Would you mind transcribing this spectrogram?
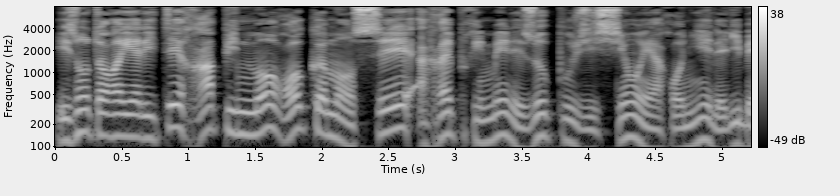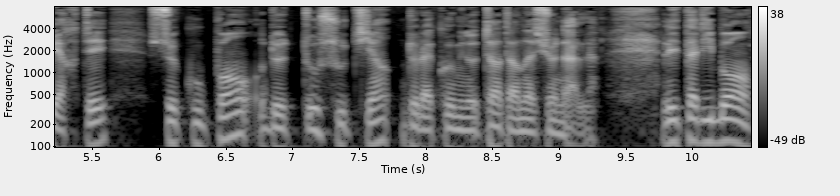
ils ont en réalité rapidement recommencé à réprimer les oppositions et à rogner les libertés, se coupant de tout soutien de la communauté internationale. Les talibans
